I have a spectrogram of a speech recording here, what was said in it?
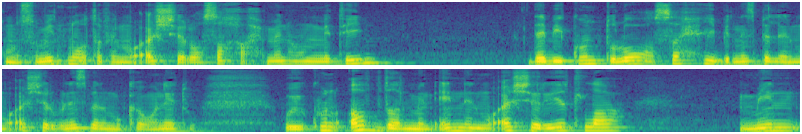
500 نقطة في المؤشر وأصحح منهم 200 ده بيكون طلوع صحي بالنسبة للمؤشر بالنسبة لمكوناته. ويكون أفضل من إن المؤشر يطلع من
